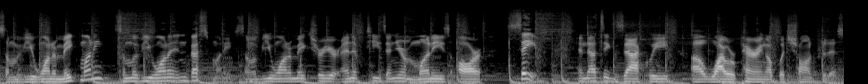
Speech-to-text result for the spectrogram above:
Some of you want to make money, some of you want to invest money, some of you want to make sure your NFTs and your monies are safe. And that's exactly uh, why we're pairing up with Sean for this.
